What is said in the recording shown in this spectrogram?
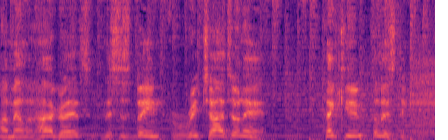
I'm Alan Hargraves. This has been Recharge on Air. Thank you for listening.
